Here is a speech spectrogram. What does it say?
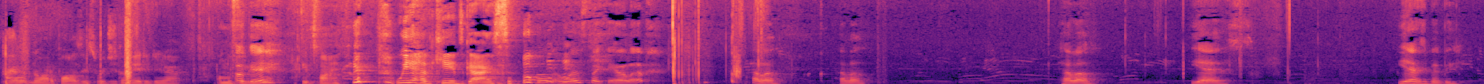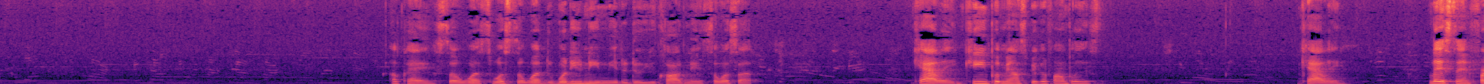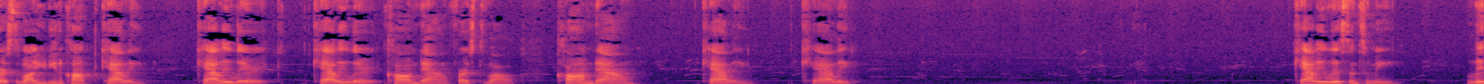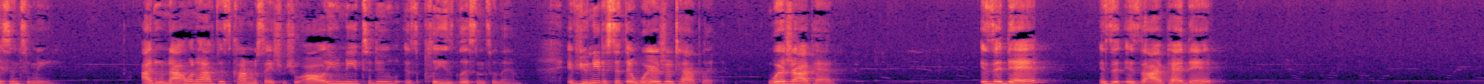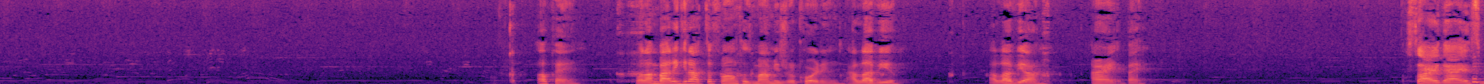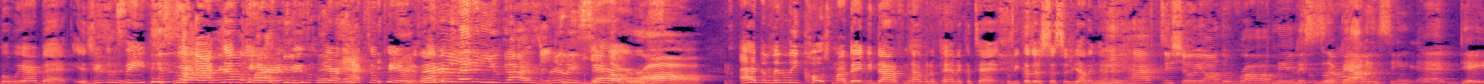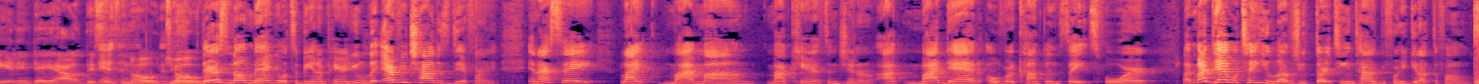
I don't know how to pause this. We're just gonna edit it out. I'm gonna Okay. it. It's fine. we have kids, guys. So. Hold on one second. Hold. Hello. Hello. Hello. Yes. Yes, baby. Okay, so what's what's the what what do you need me to do? You called me, so what's up? Callie, can you put me on speakerphone, please? Callie. Listen, first of all, you need a comp Callie. Callie lyric. Callie lyric. Calm down, first of all. Calm down. Callie. Callie. Callie, listen to me. Listen to me. I do not want to have this conversation with you. All you need to do is please listen to them. If you need to sit there, where's your tablet? Where's your iPad? Is it dead? Is it is the iPad dead? Okay. Well, I'm about to get off the phone because mommy's recording. I love you. I love y'all. All right, bye. Sorry, guys, but we are back. As you can see, we're active parents. These- We are active parents. We're to, letting you guys really see Yes. the raw. I had to literally coach my baby down from having a panic attack because her sister's yelling at her. We have to show y'all the raw, man. This, This is, is a raw. balancing act day in and day out. This is no joke. There's no manual to being a parent. You every child is different, and I say like my mom, my parents in general. I my dad overcompensates for like my dad will tell you he loves you 13 times before he get off the phone.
